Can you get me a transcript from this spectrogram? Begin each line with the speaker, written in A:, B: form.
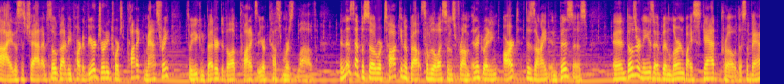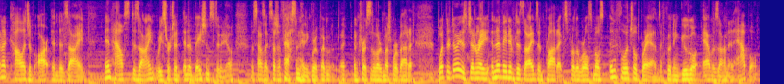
A: Hi, this is Chad. I'm so glad to be part of your journey towards product mastery so you can better develop products that your customers love. In this episode, we're talking about some of the lessons from integrating art, design, and business. And those are needs that have been learned by SCAD Pro, the Savannah College of Art and Design in house design, research, and innovation studio. This sounds like such a fascinating group. I'm interested to learn much more about it. What they're doing is generating innovative designs and products for the world's most influential brands, including Google, Amazon, and Apple.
